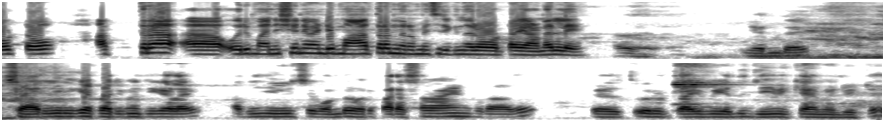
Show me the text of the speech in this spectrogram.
ഓട്ടോ അത്ര ഒരു മനുഷ്യന് വേണ്ടി മാത്രം നിർമ്മിച്ചിരിക്കുന്ന ഒരു ഓട്ടോയാണല്ലേ? എന്റെ ശാരീരിക പരിമിതികളെ അതിജീവിച്ചുകൊണ്ട് ഒരു പരസഹായം കൂടാതെ ഒരു ഡ്രൈവ് ചെയ്ത് ജീവിക്കാൻ വേണ്ടിയിട്ട്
